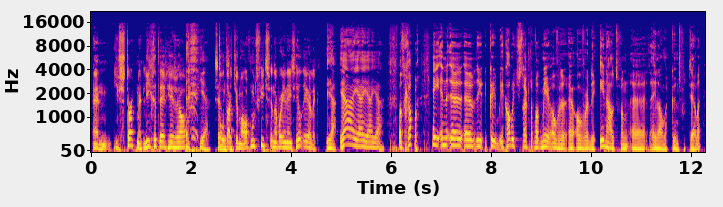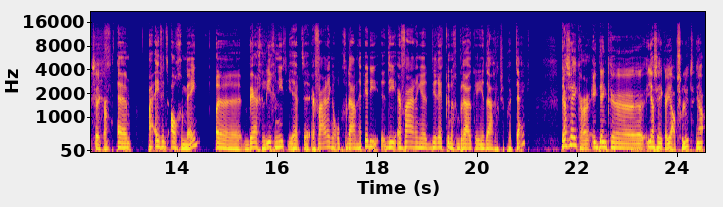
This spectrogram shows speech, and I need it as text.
En je start met liegen tegen jezelf. ja, totdat je omhoog moet fietsen. En dan word je ineens heel eerlijk. Ja, ja, ja, ja. ja. Wat grappig. Hey, en uh, uh, ik hoop dat je straks nog wat meer over de, uh, over de inhoud van het een en ander kunt vertellen. Zeker. Ehm, maar even in het algemeen. bergen liegen niet. Je hebt ervaringen opgedaan. Heb jij die, die ervaringen direct kunnen gebruiken in je dagelijkse praktijk? Jazeker. Ik denk, jazeker. Ja, absoluut. Ja.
